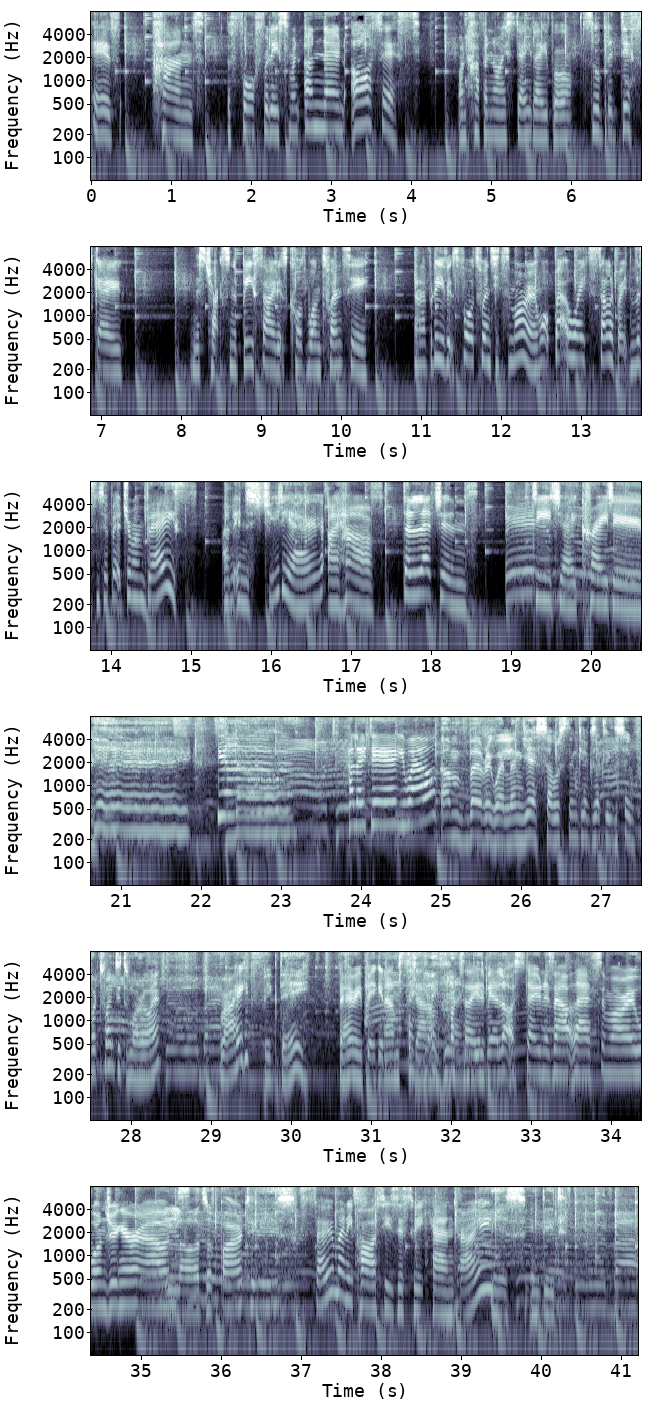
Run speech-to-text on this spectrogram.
Is Hand, the fourth release from an unknown artist on Have a Nice Day label. It's a little bit of disco. And this track's from the B side, it's called 120. And I believe it's 420 tomorrow. And what better way to celebrate than listen to a bit of drum and bass? And in the studio, I have the legend, DJ Cradu. Yay! Hello. Hello, dear. You well? I'm very well, and yes, I was thinking exactly the same. 420 tomorrow, eh? Right. Big day. Very big in Amsterdam. Yeah, I tell you, there'll be a lot of stoners out there tomorrow wandering around. Lots of parties. So many parties this weekend, right? Yes, indeed.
